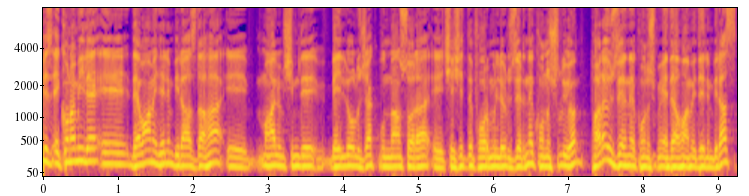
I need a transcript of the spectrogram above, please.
biz ekonomiyle e, devam edelim biraz daha. E, malum şimdi belli olacak bundan sonra e, çeşitli formüller üzerine konuşuluyor. Para üzerine konuşmaya devam edelim biraz.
